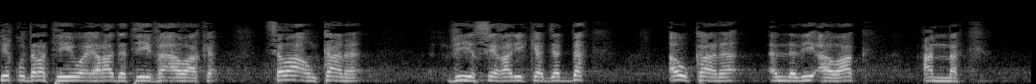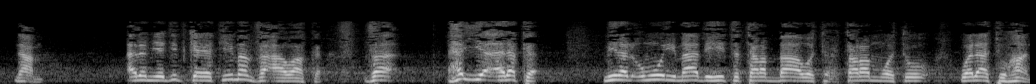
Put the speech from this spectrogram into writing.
بقدرته وإرادته فآواك. سواء كان في صغرك جدك أو كان الذي آواك عمك. نعم. ألم يجدك يتيما فآواك فهيأ لك من الأمور ما به تتربى وتحترم وت ولا تهان.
